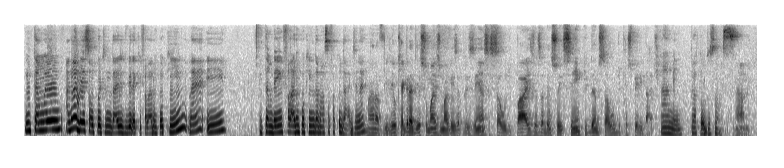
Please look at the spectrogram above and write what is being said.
Então eu agradeço a oportunidade de vir aqui falar um pouquinho, né? E, e também falar um pouquinho da nossa faculdade, né? Maravilha. Eu que agradeço mais uma vez a presença, saúde e paz. Deus abençoe sempre, dando saúde e prosperidade. Amém. Para todos nós. Amém.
